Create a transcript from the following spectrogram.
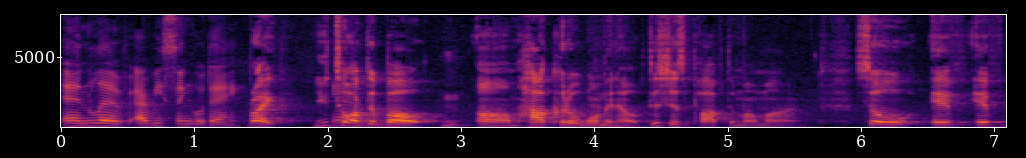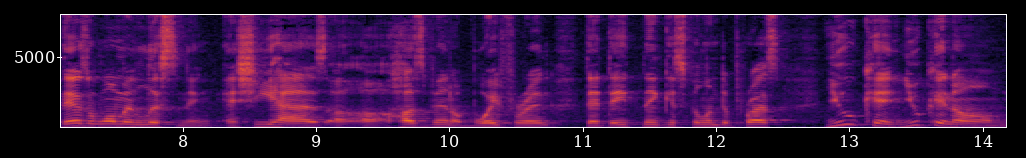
and live every single day. Right. You talked about um, how could a woman help. This just popped in my mind. So if if there's a woman listening and she has a, a husband, a boyfriend that they think is feeling depressed, you can you can um,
